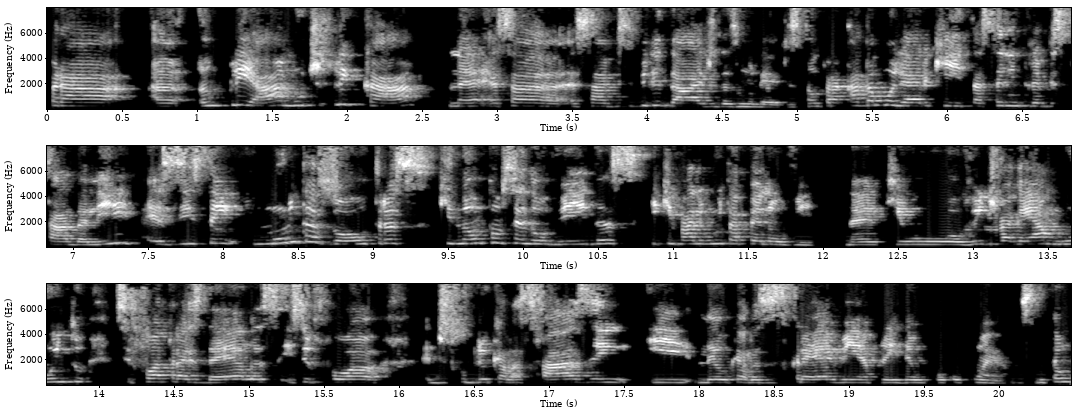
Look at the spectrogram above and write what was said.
para ampliar, multiplicar né, essa, essa visibilidade das mulheres. Então, para cada mulher que está sendo entrevistada ali, existem muitas outras que não estão sendo ouvidas e que vale muito a pena ouvir né? Que o ouvinte vai ganhar muito se for atrás delas e se for descobrir o que elas fazem e ler o que elas escrevem e aprender um pouco com elas. Então,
